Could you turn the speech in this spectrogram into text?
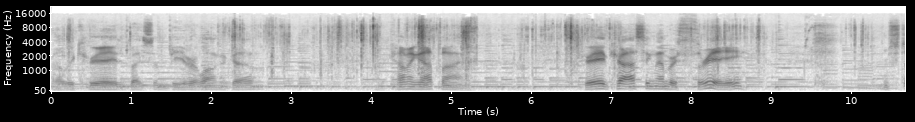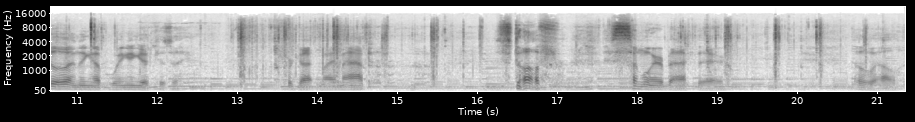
Probably created by some beaver long ago. We're coming up on grade crossing number three. I'm still ending up winging it because I forgot my map stuff somewhere back there. Oh well.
